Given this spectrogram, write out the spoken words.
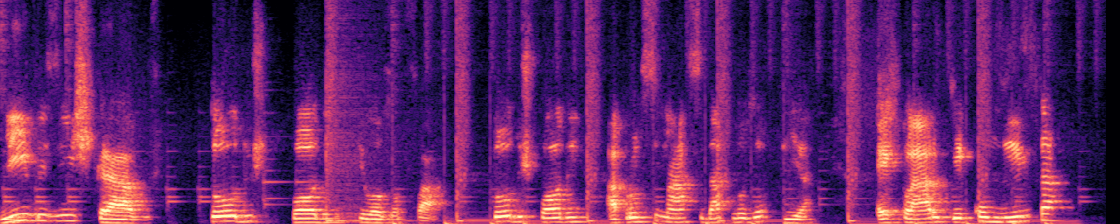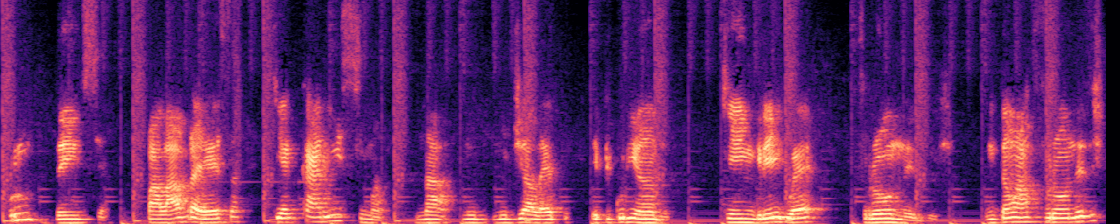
livres e escravos. Todos podem filosofar. Todos podem aproximar-se da filosofia. É claro que com muita prudência. Palavra essa que é caríssima na, no, no dialeto epicuriano, que em grego é frônesis. Então a frônesis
